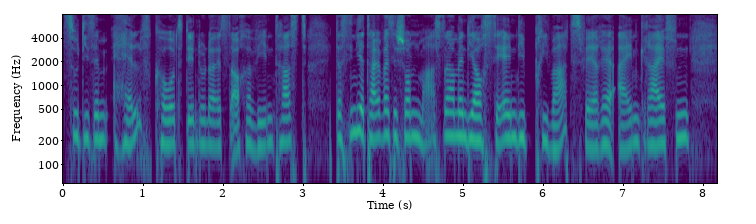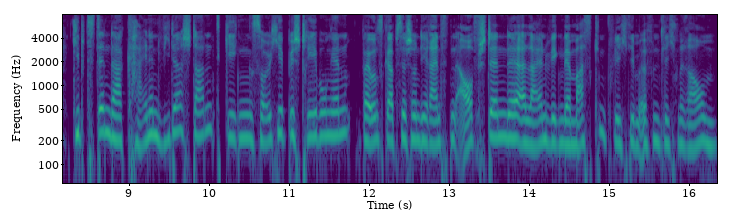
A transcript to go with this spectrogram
zu diesem Health Code, den du da jetzt auch erwähnt hast. Das sind ja teilweise schon Maßnahmen, die auch sehr in die Privatsphäre eingreifen. Gibt es denn da keinen Widerstand gegen solche Bestrebungen? Bei uns gab es ja schon die reinsten Aufstände, allein wegen der Maskenpflicht im öffentlichen Raum.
